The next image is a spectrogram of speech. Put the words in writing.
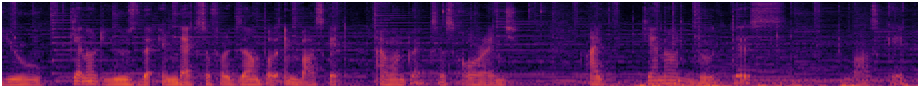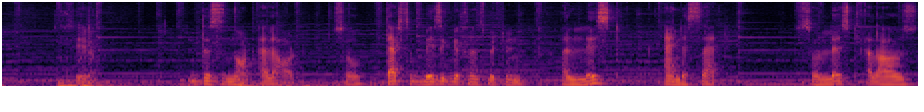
you cannot use the index. So for example in basket I want to access orange. I cannot do this basket 0 this is not allowed. So that's the basic difference between a list and a set. So list allows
